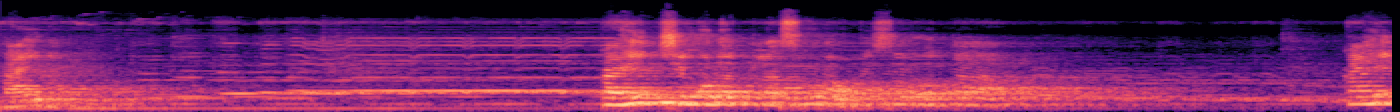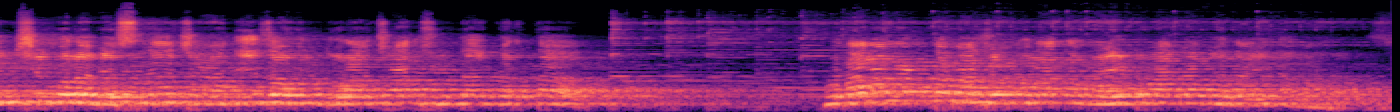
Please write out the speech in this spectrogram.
नाही काहींची मुलं क्लासरूम ऑफिसर होता काहींची मुलं व्यसनाच्या आधी जाऊन दुराचार सुद्धा करतात. कुणाला वाटतं माझ्या मुलाला वाईट वागावं? नाही ना महाराज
